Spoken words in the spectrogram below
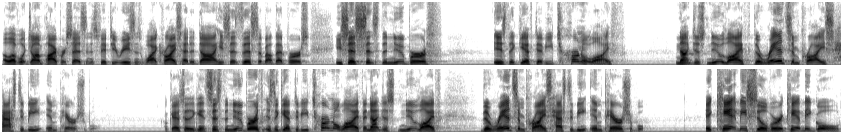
I love what John Piper says in his 50 Reasons Why Christ Had to Die. He says this about that verse. He says, Since the new birth is the gift of eternal life, not just new life, the ransom price has to be imperishable. Okay, I said again. Since the new birth is a gift of eternal life and not just new life, the ransom price has to be imperishable. It can't be silver, it can't be gold.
